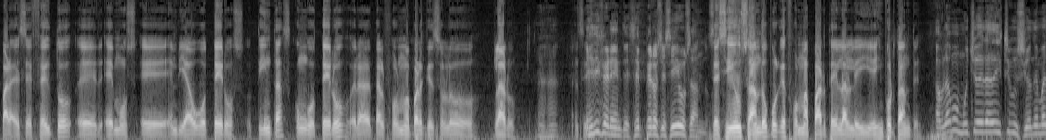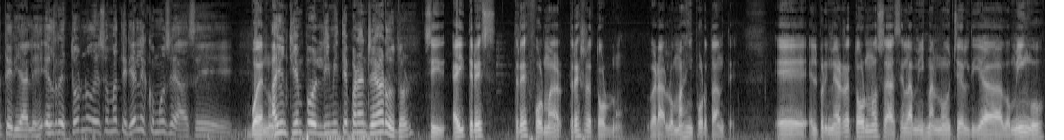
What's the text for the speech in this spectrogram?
para ese efecto eh, hemos enviado goteros, tintas con goteros, era de tal forma para que eso lo, claro. Es diferente, pero se sigue usando. Se sigue usando porque forma parte de la ley, es importante. Hablamos mucho de la distribución de materiales. ¿El retorno de esos materiales cómo se hace? Bueno. ¿Hay un tiempo límite para entregar, doctor? Sí, hay tres, tres formas, tres retornos, ¿verdad? Lo más importante. Eh, el primer retorno se hace en la misma noche del día domingo,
